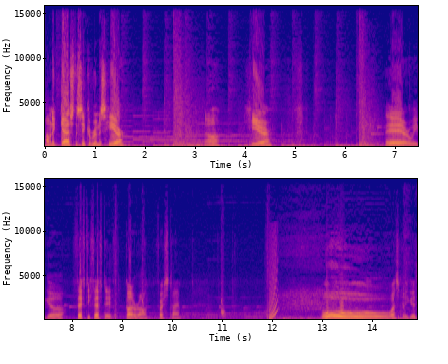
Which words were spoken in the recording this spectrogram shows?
I'm gonna guess the secret room is here. No. Here. There we go. 50-50. Got it wrong. First time. Oh, that's pretty good.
